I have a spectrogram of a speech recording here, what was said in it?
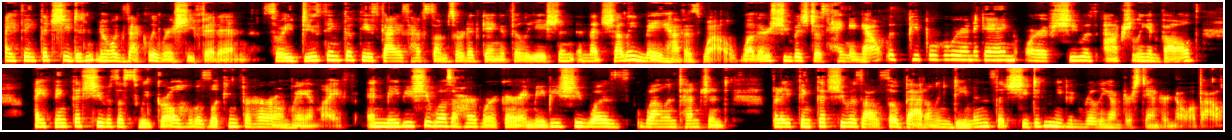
I think that she didn't know exactly where she fit in. So I do think that these guys have some sort of gang affiliation and that Shelley may have as well, whether she was just hanging out with people who were in a gang or if she was actually involved. I think that she was a sweet girl who was looking for her own way in life. And maybe she was a hard worker and maybe she was well intentioned, but I think that she was also battling demons that she didn't even really understand or know about.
